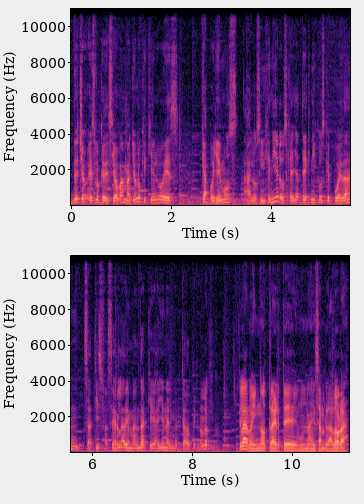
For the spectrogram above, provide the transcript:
De hecho, es lo que decía Obama. Yo lo que quiero es que apoyemos a los ingenieros, que haya técnicos que puedan satisfacer la demanda que hay en el mercado tecnológico. claro, y no traerte una ensambladora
